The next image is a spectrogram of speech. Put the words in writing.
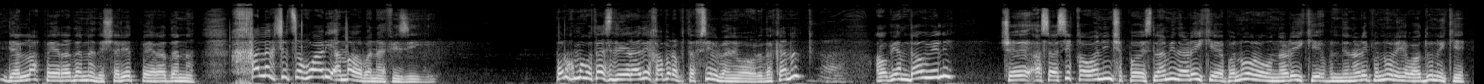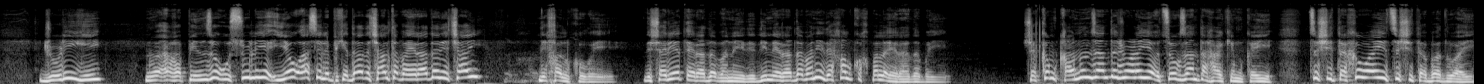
د الله په اراده نه د شریعت په اراده نه خلک چې څه غواړي هغه بنافذيږي پر موږ تاسو د ارادي خبره په تفصیل باندې وورده کنه او بیا هم دا ویلي چې اساسي قوانين چې په اسلامي نړۍ کې په نورو نړۍ کې په نړۍ په نورو هوادونو کې جوړیږي نو هغه پنځه اصول یو اصل پکې دا د چالت به اراده دي چای د خلکو وي د شریعت اراده بنې دي دین اراده بنې د خلکو خپل اراده وي چې کوم قانون ځان ته جوړوي او څوک ځان ته حاکم کوي څه شي ته ښه وایي څه شي ته بد وایي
